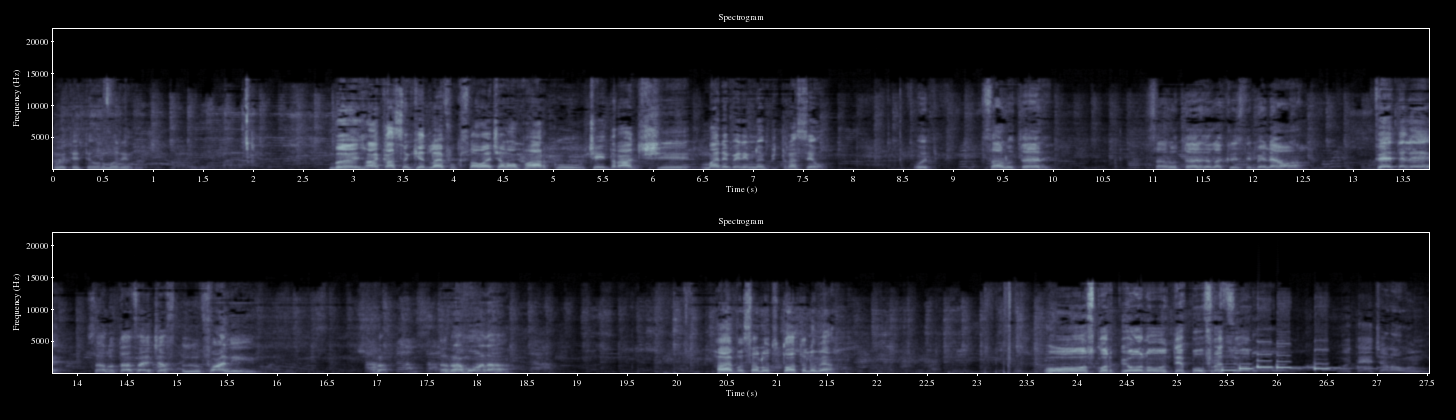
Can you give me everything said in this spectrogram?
Uite, te urmărim. Băi, hai ca să închid live-ul, că stau aici la un parc cu cei dragi și mai revenim noi pe traseu. Uite, salutări, salutări de la Cristi Beleaua. Fetele, salutați aici, uh, fanii. Ra- Ramona. Hai, vă salut toată lumea. O, scorpionul, te pup frățiorul. Uite aici la un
